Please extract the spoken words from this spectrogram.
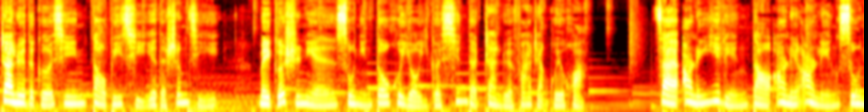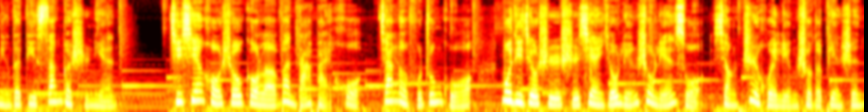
战略的革新倒逼企业的升级，每隔十年，苏宁都会有一个新的战略发展规划。在二零一零到二零二零苏宁的第三个十年。其先后收购了万达百货、家乐福中国，目的就是实现由零售连锁向智慧零售的变身。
